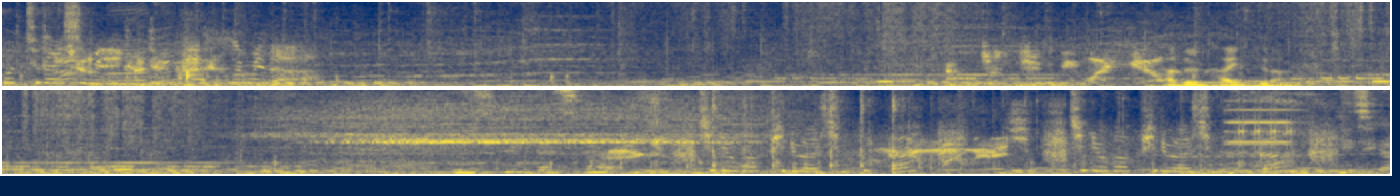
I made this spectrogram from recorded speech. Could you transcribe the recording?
호출하신 분 다들 가입해라 부족. 치료가 필요하십니까? 치료가 필요하십니까? 기지가.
